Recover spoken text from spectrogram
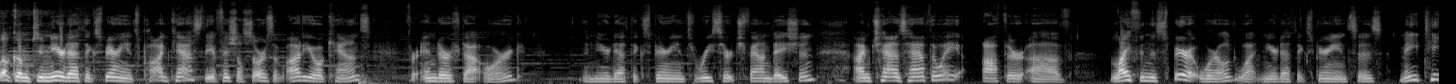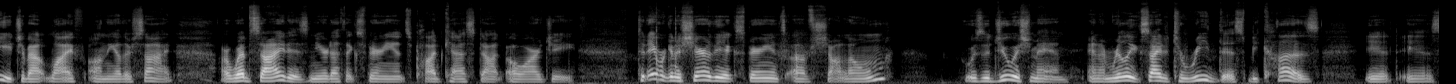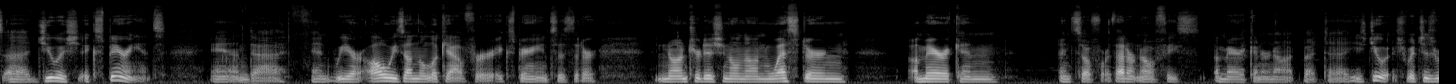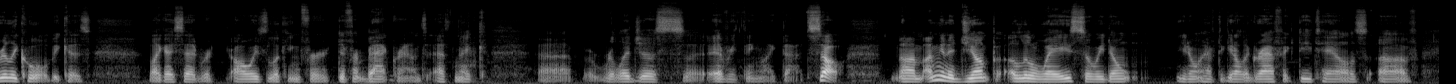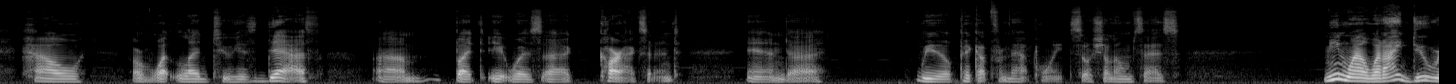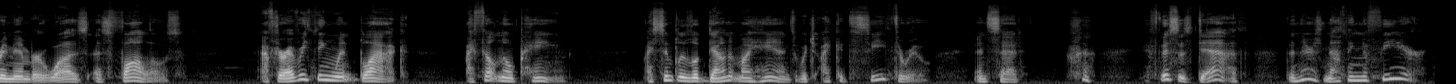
Welcome to Near Death Experience Podcast, the official source of audio accounts for NDERF.org, the Near Death Experience Research Foundation. I'm Chaz Hathaway, author of Life in the Spirit World What Near Death Experiences May Teach About Life on the Other Side. Our website is neardeathexperiencepodcast.org. Today we're going to share the experience of Shalom, who is a Jewish man, and I'm really excited to read this because it is a Jewish experience, and uh, and we are always on the lookout for experiences that are non-traditional, non-Western, American, and so forth. I don't know if he's American or not, but uh, he's Jewish, which is really cool because, like I said, we're always looking for different backgrounds, ethnic, uh, religious, uh, everything like that. So um, I'm going to jump a little ways so we don't you don't have to get all the graphic details of how or what led to his death, um, but it was a car accident, and uh, we'll pick up from that point. So Shalom says, Meanwhile, what I do remember was as follows After everything went black, I felt no pain. I simply looked down at my hands, which I could see through, and said, If this is death, then there's nothing to fear.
